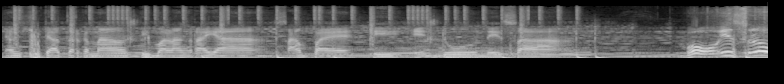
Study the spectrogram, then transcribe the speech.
yang sudah terkenal di Malang Raya sampai di Indonesia. Boislo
